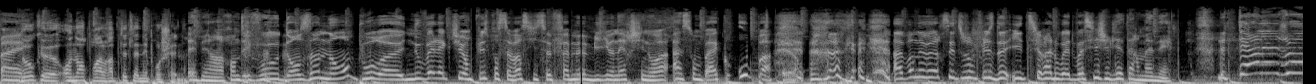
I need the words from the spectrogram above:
Ouais. Donc, euh, on en reparlera peut-être l'année prochaine. Eh bien, rendez-vous dans un an pour euh, une nouvelle actu en plus pour savoir si ce fameux millionnaire chinois a son bac ou pas. Avant 9h, c'est toujours plus de hits sur Alouette. Voici Juliette Armanet. Le dernier jour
